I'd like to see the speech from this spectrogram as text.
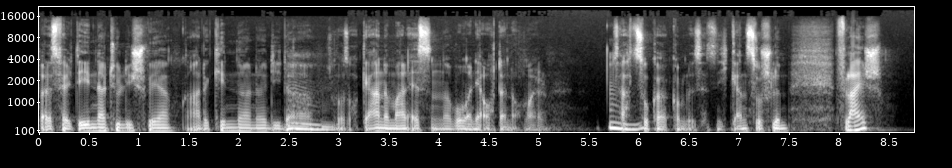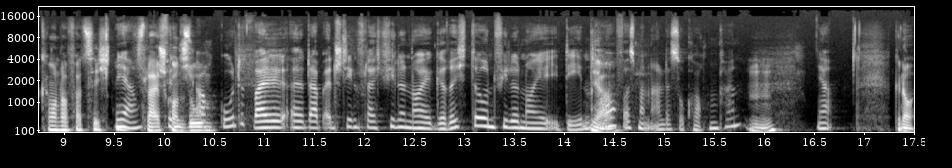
weil das fällt denen natürlich schwer, gerade Kinder, ne, die da mhm. sowas auch gerne mal essen, ne, wo man ja auch dann nochmal sagt, mhm. Zucker kommt, ist jetzt nicht ganz so schlimm. Fleisch kann man darauf verzichten. Ja, Fleischkonsum. ich auch gut, weil äh, da entstehen vielleicht viele neue Gerichte und viele neue Ideen Ja. Mhm. auch, was man alles so kochen kann. Ja. Genau.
